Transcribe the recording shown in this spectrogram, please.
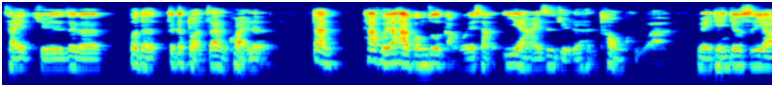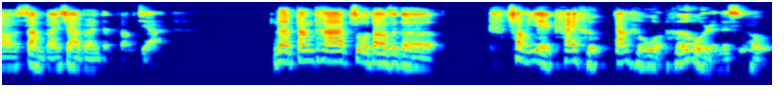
才觉得这个获得这个短暂的快乐。但他回到他工作岗位上，依然还是觉得很痛苦啊，每天就是要上班、下班等放假。那当他做到这个创业开合当合伙合伙人的时候，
